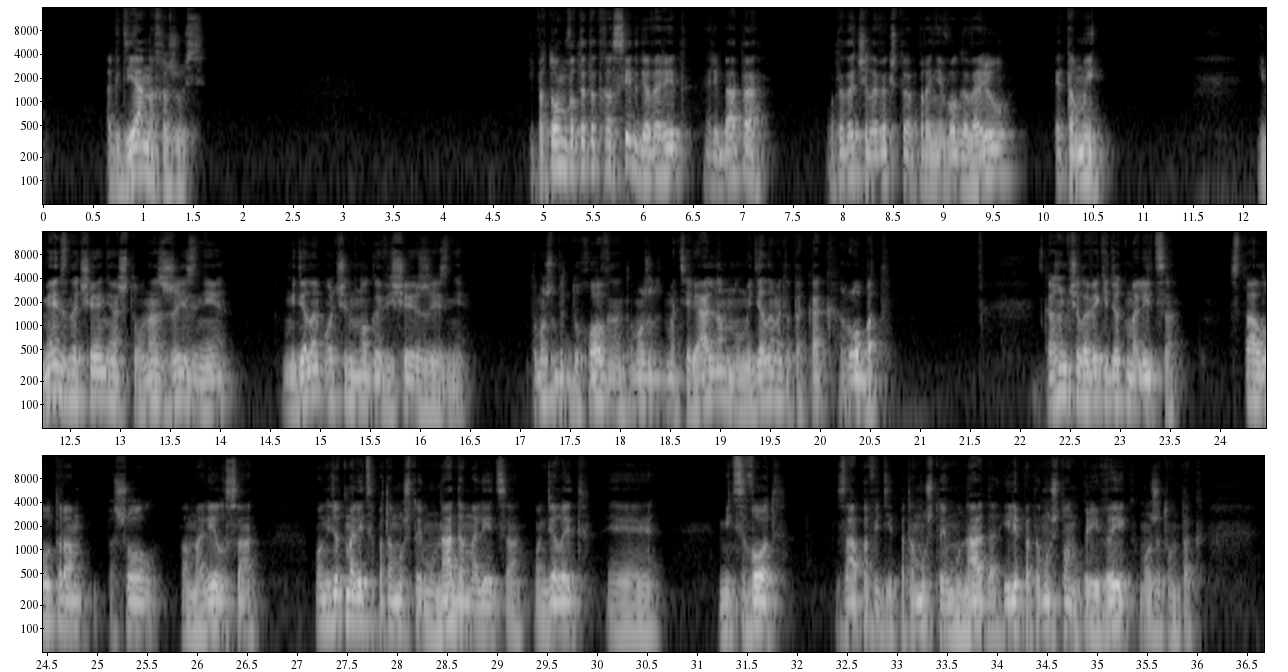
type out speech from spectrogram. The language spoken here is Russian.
а где я нахожусь? И потом вот этот хасид говорит, ребята, вот этот человек, что я про него говорю, это мы. Имеет значение, что у нас в жизни мы делаем очень много вещей в жизни. Это может быть духовно, это может быть материальным, но мы делаем это так, как робот – Скажем, человек идет молиться. Встал утром, пошел, помолился. Он идет молиться, потому что ему надо молиться. Он делает э, мицвод, заповеди, потому что ему надо. Или потому что он привык. Может, он так,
